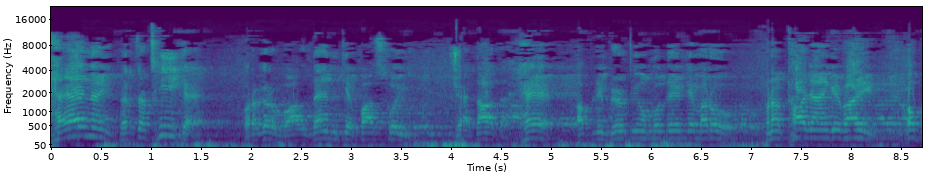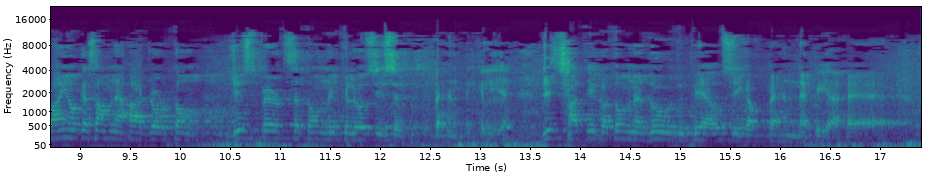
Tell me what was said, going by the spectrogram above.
ہے نہیں، پھر تو ٹھیک ہے۔ اور اگر والدین کے پاس کوئی جائیداد ہے، اپنی بیٹیوں کو دے کے مرو، اپنا کھا جائیں گے بھائی، اور بھائیوں کے سامنے ہاتھ جوڑتا ہوں، جس پیٹ سے تم نکلے اسی سے بہن نکلی ہے، جس چھاتی کا تم نے دودھ پیا اسی کا بہن نے پیا ہے،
